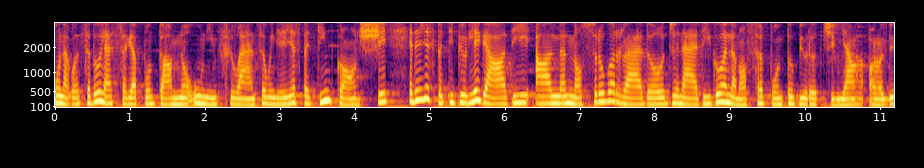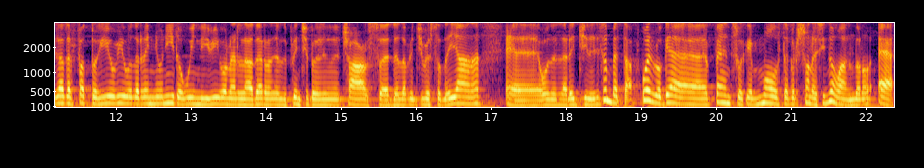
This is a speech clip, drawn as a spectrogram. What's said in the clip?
una consapevolezza che appunto hanno un'influenza, quindi degli aspetti inconsci e degli aspetti più legati al nostro corredo genetico e alla nostra appunto biologia. Allora, al di là del fatto che io vivo nel Regno Unito, quindi vivo nella terra del principe Charles e della principessa Diana eh, o della regina Elisabetta, quello che penso che molte persone si domandano è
